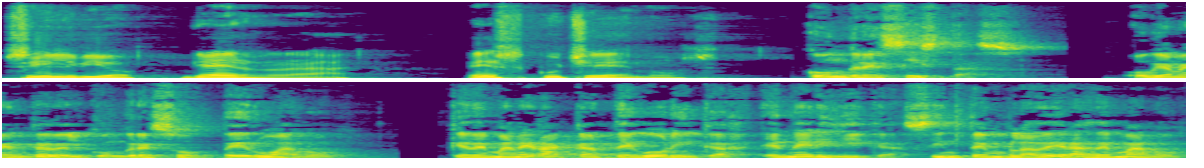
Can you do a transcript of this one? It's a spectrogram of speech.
Silvio Guerra. Escuchemos. Congresistas, obviamente del Congreso peruano, que de manera categórica, enérgica, sin tembladeras de mano,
